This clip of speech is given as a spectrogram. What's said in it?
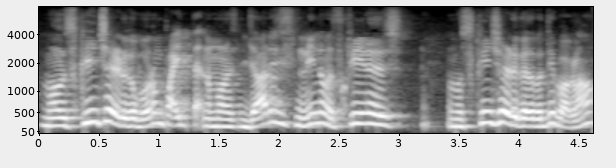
நம்ம ஒரு ஸ்க்ரீன்ஷாட் எடுக்க போகிறோம் பைத்த நம்ம ஜார்ஜிஸ் பண்ணி நம்ம ஸ்க்ரீனை நம்ம ஸ்க்ரீன்ஷாட் எடுக்கிறத பற்றி பார்க்கலாம்.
